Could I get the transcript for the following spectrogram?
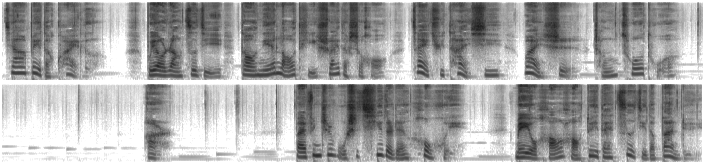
加倍的快乐，不要让自己到年老体衰的时候再去叹息万事成蹉跎。二，百分之五十七的人后悔没有好好对待自己的伴侣。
